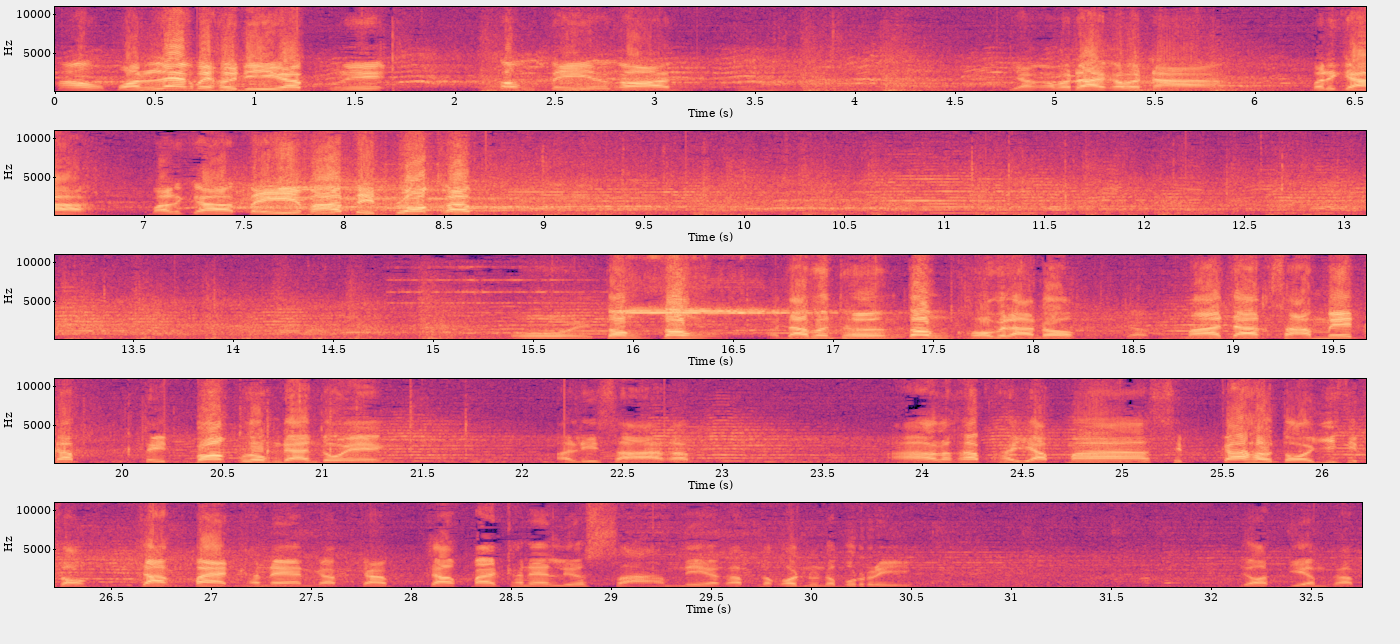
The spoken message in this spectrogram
เอ้าบอลแรกไม่ค่อยดีครับตรงนี้ต้องตีไว้ก่อนอื้อหือยังเอามาได้ครับบรรณามาริกามาริกาตีมาติดบล็อกครับโอ้ยต้องต้องอาจารย์บันเทิงต้องขอเวลานอกครับมาจาก 3 เมตรครับ ติดบล็อกลงแดนตัวเองอลิสาครับ เอาละครับ ขยับมา 19 ต่อ 22 จาก 8 คะแนนครับครับจาก 8 คะแนนเหลือ 3 เนี่ยครับ นครนนทบุรี ยอดเยี่ยมครับ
